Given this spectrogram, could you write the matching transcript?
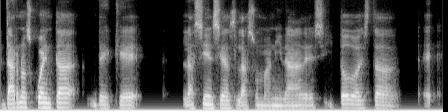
darnos cuenta de que las ciencias, las humanidades y todo esto eh,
